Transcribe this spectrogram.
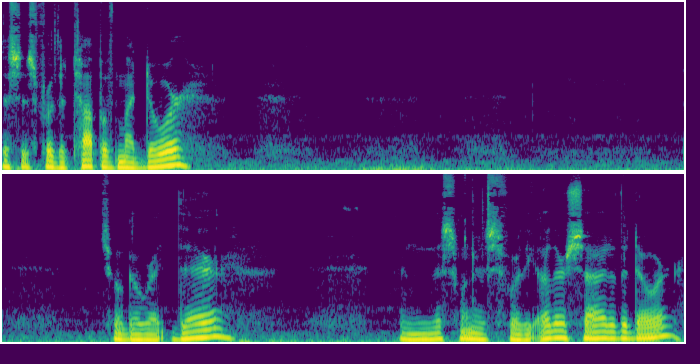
This is for the top of my door. Which will go right there. And this one is for the other side of the door.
